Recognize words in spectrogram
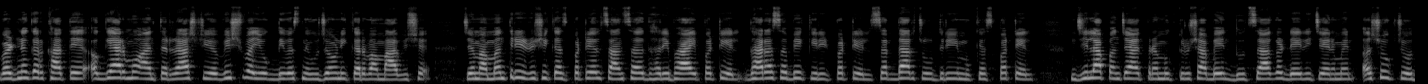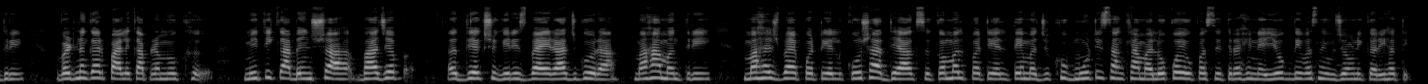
વડનગર ખાતે અગિયારમો આંતરરાષ્ટ્રીય વિશ્વ યોગ દિવસની ઉજવણી કરવામાં આવી છે, જેમાં મંત્રી ઋષિકેશ પટેલ, સાંસદ હરિભાઈ પટેલ, ધારાસભ્ય કિરીટ પટેલ, સરદાર ચૌધરી મુકેશ પટેલ, જિલ્લા પંચાયત પ્રમુખ તૃષાબેન દૂધસાગર, ડેરી ચેરમેન અશોક ચૌધરી, વડનગર પાલિકા પ્રમુખ મિતિકાબેન શાહ, ભાજપ અધ્યક્ષ ગિરીશભાઈ રાજગોરા, મહામંત્રી મહેશભાઈ પટેલ, કોષાધ્યક્ષ કમલ પટેલ તેમજ ખૂબ મોટી સંખ્યામાં લોકોએ ઉપસ્થિત રહીને યોગ દિવસની ઉજવણી કરી હતી.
